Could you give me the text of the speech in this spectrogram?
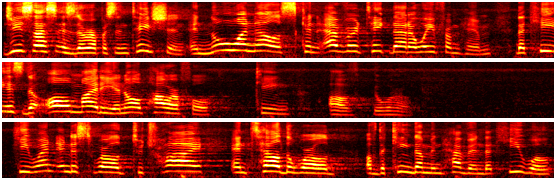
Jesus is the representation, and no one else can ever take that away from him that he is the almighty and all powerful king of the world. He went in this world to try and tell the world of the kingdom in heaven that he will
